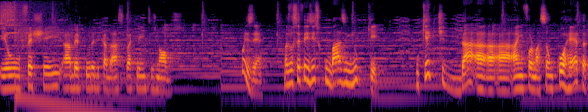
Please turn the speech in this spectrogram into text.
eu fechei a abertura de cadastro para clientes novos. Pois é, mas você fez isso com base no quê? O que, que te dá a, a, a informação correta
